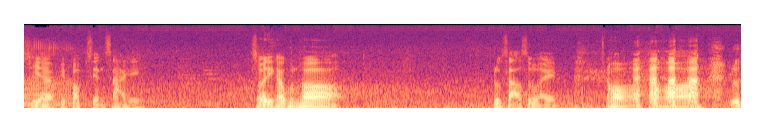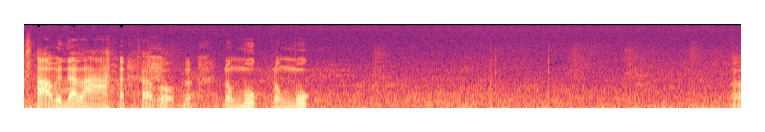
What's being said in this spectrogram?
เชียร์พี่ป๊อปเสียงใส สวัสดีครับคุณพ่อ ลูกสาวสวย อ๋ออ๋อลูกสาวเป็นดารา ครับผมน้องมุก น้องมุกก็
